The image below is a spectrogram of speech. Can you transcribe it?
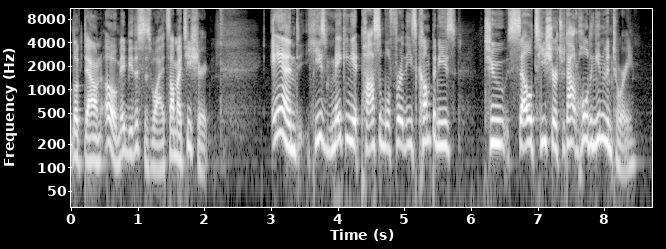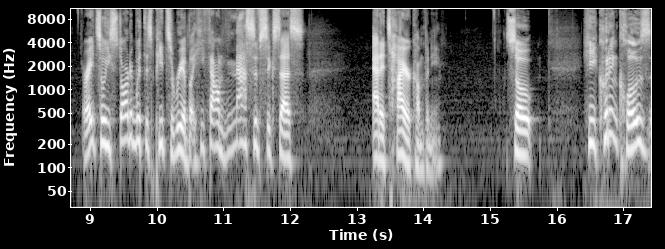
Look down, oh, maybe this is why. It's on my t-shirt. And he's making it possible for these companies to sell t-shirts without holding inventory. Right? So he started with this pizzeria, but he found massive success at a tire company. So he couldn't close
